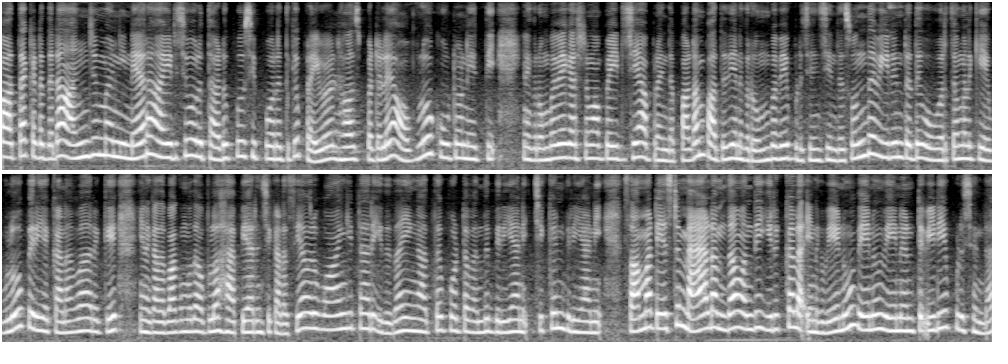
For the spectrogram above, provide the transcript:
பார்த்தா கிட்டத்தட்ட அஞ்சு மணி நேரம் ஆயிடுச்சு. ஒரு தடுப்பூசி போகிறதுக்கு ப்ரைவேட் ஹாஸ்பிட்டலே அவ்வளோ கூட்டம் நேர்த்தி எனக்கு ரொம்பவே கஷ்டமாக போயிடுச்சு. அப்புறம் இந்த படம் பார்த்தது எனக்கு ரொம்பவே பிடிச்சிருந்துச்சி. இந்த சொந்த வீடுன்றது ஒவ்வொருத்தவங்களுக்கு எவ்வளோ பெரிய கனவாக இருக்குது எனக்கு அதை பார்க்கும்போது அவ்வளோ ஹாப்பியாக இருந்துச்சு. கடைசியாக அவர் வாங்கிட்டார். இதுதான் எங்கள் அத்தை போட்ட வந்து பிரியாணி சிக்கன் பிரியாணி. செம்ம டேஸ்ட்டு மேடம் தான் வந்து இருக்கலை. எனக்கு வேணும் வேணும் வேணும்ன்ட்டு. வீடியோ பிடிச்சிருந்தா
